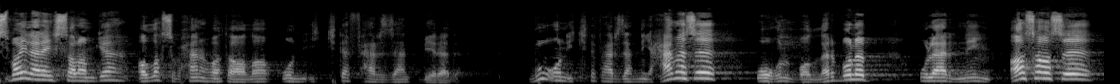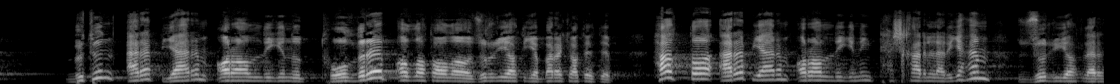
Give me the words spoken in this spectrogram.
Ismoil alayhissalomga alloh subhanava taolo o'n ikkita farzand beradi. Bu o'n ikkita farzandning hammasi o'g'il bolalar bo'lib ularning asosi butun arab yarim orolligini to'ldirib alloh taolo zurriyotiga barakot etib hatto arab yarim orolligining tashqarilariga ham zurriyotlari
